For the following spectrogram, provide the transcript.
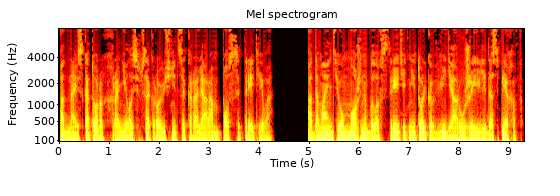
одна из которых хранилась в сокровищнице короля Рампоссы III. Адамантиум можно было встретить не только в виде оружия или доспехов,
